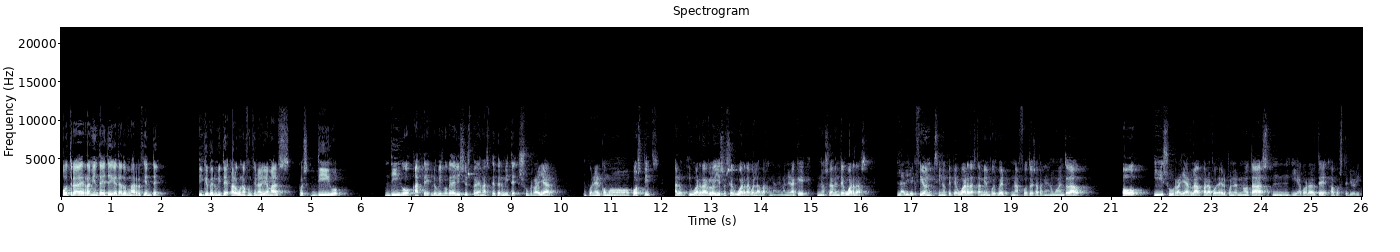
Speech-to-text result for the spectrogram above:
Otra herramienta de etiquetado más reciente y que permite alguna funcionalidad más, pues Digo. Digo hace lo mismo que Delicious, pero además te permite subrayar y poner como post-its y guardarlo y eso se guarda con la página, de manera que no solamente guardas la dirección, sino que te guardas también, puedes ver una foto de esa página en un momento dado o y subrayarla para poder poner notas mm, y acordarte a posteriori.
